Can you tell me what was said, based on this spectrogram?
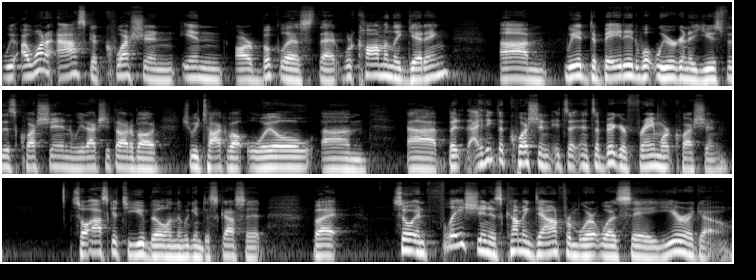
we, I want to ask a question in our book list that we're commonly getting. Um, we had debated what we were going to use for this question. We had actually thought about should we talk about oil, um, uh, but I think the question it's a it's a bigger framework question. So I'll ask it to you, Bill, and then we can discuss it. But so inflation is coming down from where it was, say, a year ago.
